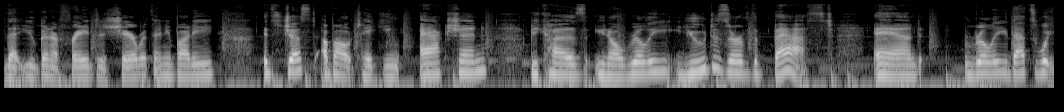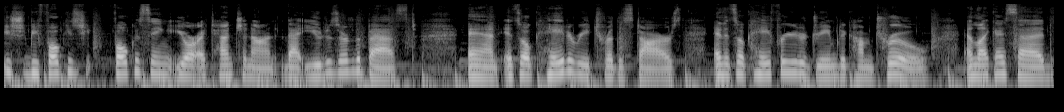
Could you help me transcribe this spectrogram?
that you've been afraid to share with anybody. It's just about taking action because, you know, really you deserve the best. And really that's what you should be focus, focusing your attention on that you deserve the best and it's okay to reach for the stars and it's okay for your dream to come true. And like i said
